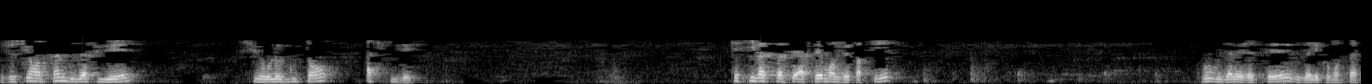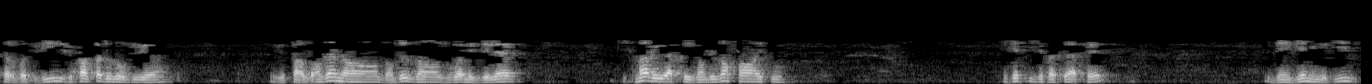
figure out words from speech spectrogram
Je suis en train de vous appuyer sur le bouton activer. Qu'est-ce qui va se passer après Moi, je vais partir. Vous, vous allez rester, vous allez commencer à faire votre vie. Je ne parle pas d'aujourd'hui. Hein. Je parle dans un an, dans deux ans. Je vois mes élèves qui se marient après, ils ont des enfants et tout. Et qu'est-ce qui s'est passé après? Eh bien, ils viennent, ils me disent,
